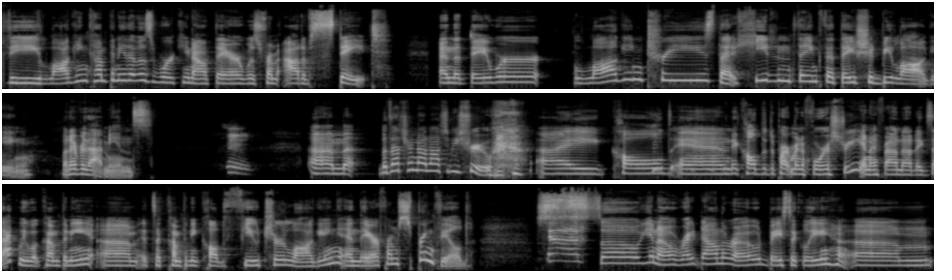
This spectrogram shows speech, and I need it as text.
the logging company that was working out there was from out of state and that they were logging trees that he didn't think that they should be logging, whatever that means. Hmm. Um, but that turned out not to be true. I called and it called the Department of Forestry, and I found out exactly what company. Um, it's a company called Future Logging, and they are from Springfield. Yeah. So you know, right down the road, basically. Um,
